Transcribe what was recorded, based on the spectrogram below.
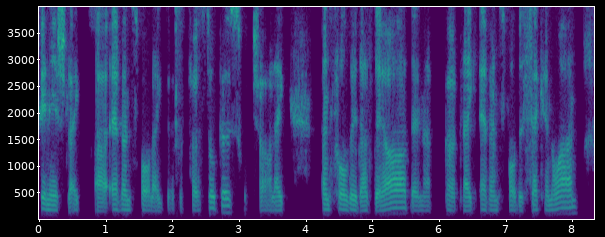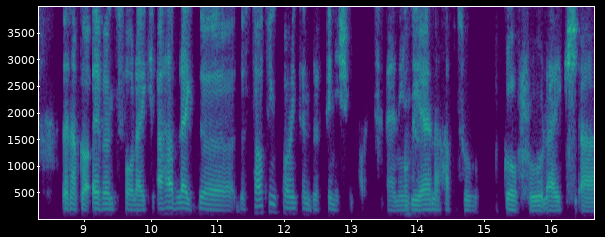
finished like uh, events for like the, the first opus which are like unfolded as they are. Then i've got like events for the second one. Then I've got events for like I have like the the starting point and the finishing point, and in okay. the end I have to go through like uh,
